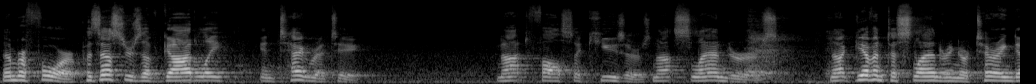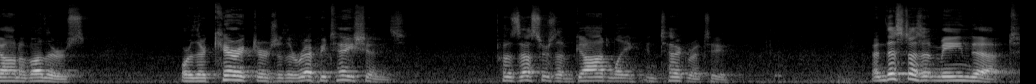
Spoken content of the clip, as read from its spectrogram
Number four, possessors of godly integrity not false accusers, not slanderers, not given to slandering or tearing down of others, or their characters or their reputations, possessors of godly integrity. And this doesn't mean that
